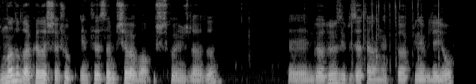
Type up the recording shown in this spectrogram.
Bunlarda da arkadaşlar çok enteresan bir şey var bu 60'lık oyuncularda. Ee, gördüğünüz gibi zaten hani 4000'e bile yok.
